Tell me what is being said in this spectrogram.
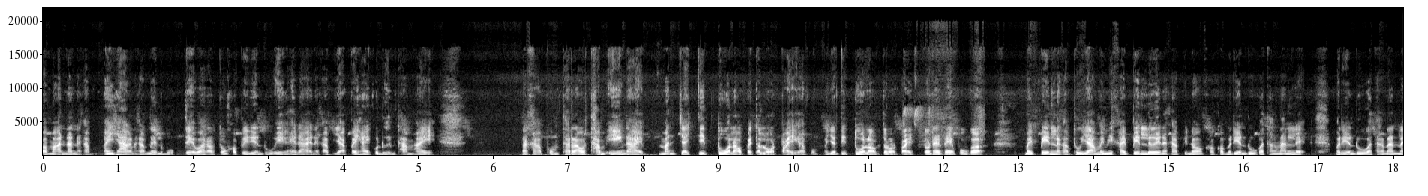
ประมาณนั้นนะครับ ไม่ยากนะครับในระบบแต่ว่าเราต้องเข้าไปเรียนรู้เองให้ได้นะครับ อย่าไปให้คนอื่นทำให้นะครับ ผมถ้าเราทำเองได้ มันจะติดตัวเราไปตลอดไปครับผมมันจะติดตัวเราตลอดไป ตอนแรกๆผมก็ ไม่เป็นแหละครับ ทุกอย่างไม่มีใครเป็นเลยนะครับพี่น้องเขาก็มาเรียนรู้กันทางนั้นแหละมาเรียนรู้กันทางนั้นใน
